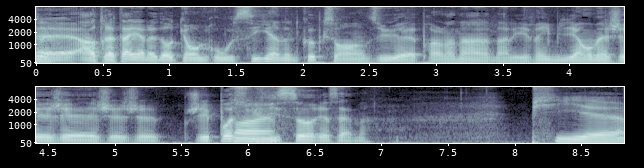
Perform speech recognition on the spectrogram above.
Euh, entre-temps, il y en a d'autres qui ont grossi. Il y en a une couple qui sont rendus euh, probablement dans, dans les 20 millions, mais je je, je, je- j'ai pas Ouais. suivi ça récemment. Puis, euh,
